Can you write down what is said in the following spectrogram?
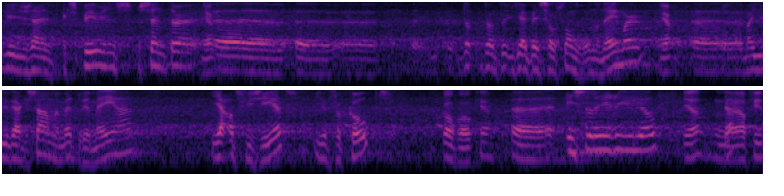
jullie zijn het Experience Center. Ja. Eh, dat, dat, jij bent zelfstandig ondernemer, Ja. maar jullie werken samen met Remeha. Je adviseert, je verkoopt. Verkopen ook, ja. Installeren jullie ook? Ja, nou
